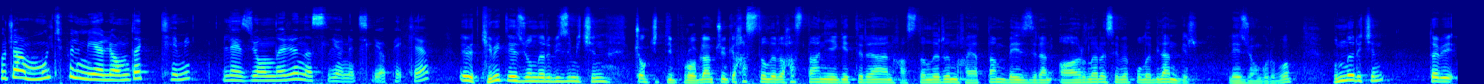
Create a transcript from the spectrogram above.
Hocam multiple miyelomda kemik lezyonları nasıl yönetiliyor peki? Evet kemik lezyonları bizim için çok ciddi bir problem. Çünkü hastaları hastaneye getiren, hastaların hayattan bezdiren, ağrılara sebep olabilen bir lezyon grubu. Bunlar için tabii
